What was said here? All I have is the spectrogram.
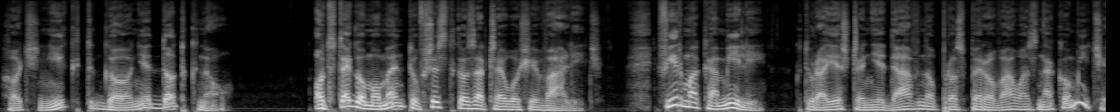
choć nikt go nie dotknął. Od tego momentu wszystko zaczęło się walić. Firma Kamili, która jeszcze niedawno prosperowała znakomicie,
